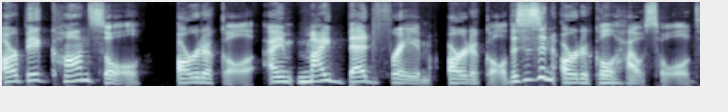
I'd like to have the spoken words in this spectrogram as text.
our big console, Article, I'm my bed frame, Article. This is an Article household.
